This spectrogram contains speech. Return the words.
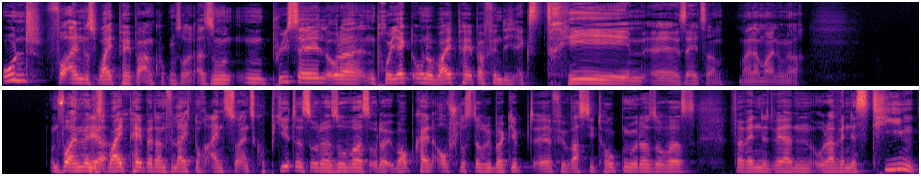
und vor allem das White Paper angucken soll. Also ein Presale oder ein Projekt ohne White Paper finde ich extrem äh, seltsam, meiner Meinung nach. Und vor allem, wenn ja. das White Paper dann vielleicht noch eins zu eins kopiert ist oder sowas oder überhaupt keinen Aufschluss darüber gibt, äh, für was die Token oder sowas verwendet werden. Oder wenn das Team,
